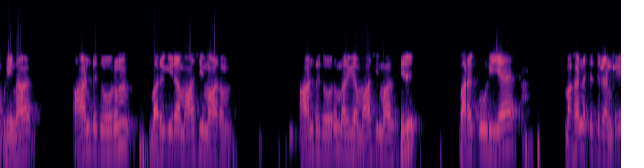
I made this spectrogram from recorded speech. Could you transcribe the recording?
அப்படின்னா ஆண்டுதோறும் வருகிற மாசி மாதம் ஆண்டுதோறும் வருகிற மாசி மாதத்தில் வரக்கூடிய மக நட்சத்திரம் அன்று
